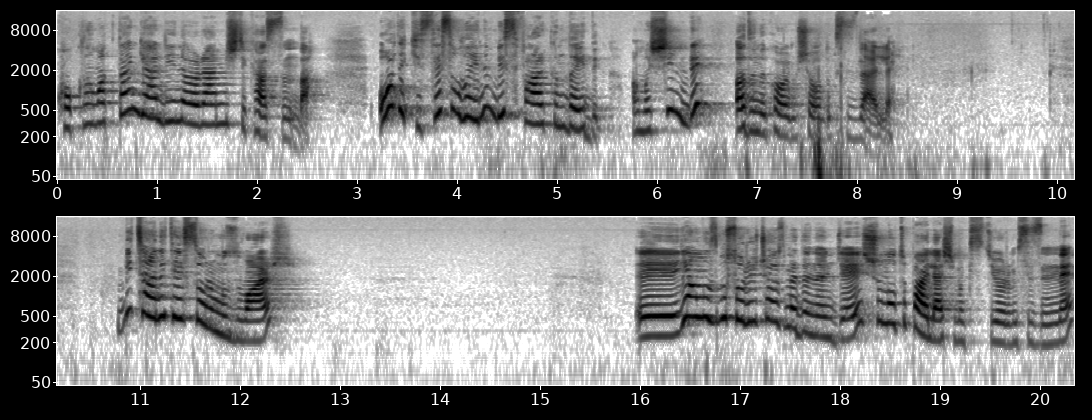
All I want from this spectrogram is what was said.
koklamaktan geldiğini öğrenmiştik aslında. Oradaki ses olayının biz farkındaydık ama şimdi adını koymuş olduk sizlerle. Bir tane test sorumuz var. Ee, yalnız bu soruyu çözmeden önce şu notu paylaşmak istiyorum sizinle.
